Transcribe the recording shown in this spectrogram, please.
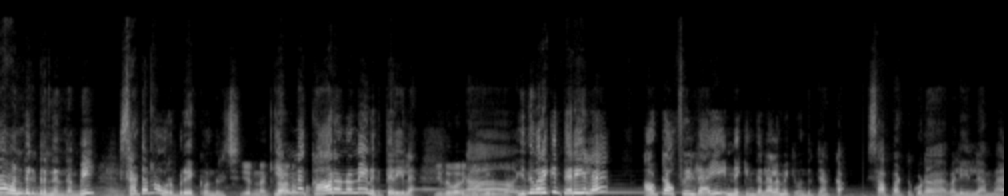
தான் வந்துகிட்டு இருந்தேன் தம்பி. சடனா ஒரு பிரேக் வந்துருச்சு. என்ன என்ன காரணம் காரணம்னு எனக்கு தெரியல. வரைக்கும் இது வரைக்கும் தெரியல. அவுட் ஆஃப் ஃபீல்ட் ஆகி இன்னைக்கு இந்த நிலைமைக்கு வந்துட்டேன் அக்கா. சாப்பாட்டு கூட வழி இல்லாம.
